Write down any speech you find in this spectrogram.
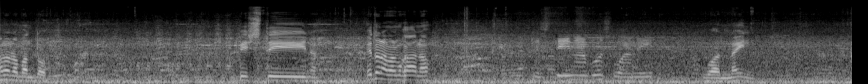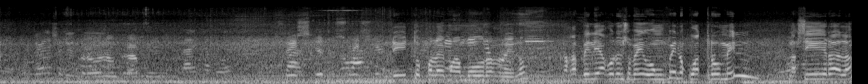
Ano naman to? Pistina. Ito naman magkano? Christina boss, 1.8. 1.9. Kaya siya din bro ng grab. Swiss, Swiss yan. Dito pala yung mga murang rin, no? Nakabili ako dun sa may ungpin, no? 4 mil. Nasira lang.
